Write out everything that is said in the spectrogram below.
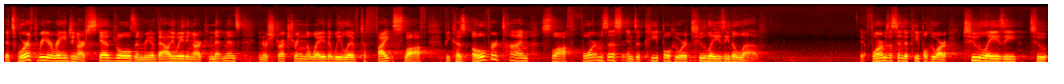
it's worth rearranging our schedules and reevaluating our commitments and restructuring the way that we live to fight sloth because over time, sloth forms us into people who are too lazy to love. It forms us into people who are too lazy to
